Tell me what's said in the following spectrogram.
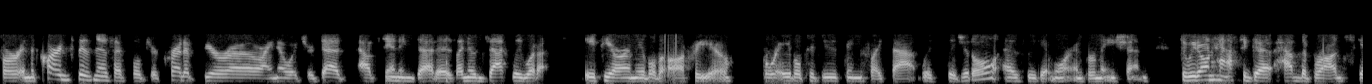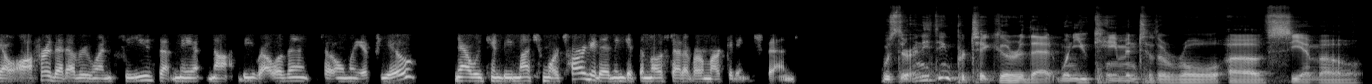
for in the cards business i pulled your credit bureau i know what your debt outstanding debt is i know exactly what apr i'm able to offer you we're able to do things like that with digital as we get more information. So we don't have to get, have the broad scale offer that everyone sees that may not be relevant to only a few. Now we can be much more targeted and get the most out of our marketing spend. Was there anything particular that when you came into the role of CMO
